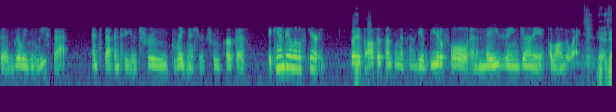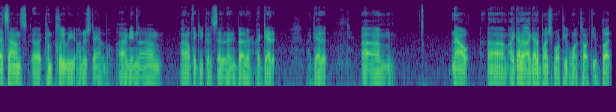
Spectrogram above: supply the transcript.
to really release that and step into your true greatness, your true purpose, it can be a little scary. But it's also something that's going to be a beautiful and amazing journey along the way. Yeah, that sounds uh, completely understandable. I mean, um, I don't think you could have said it any better. I get it. I get it. Um, now, um, I got a, I got a bunch more people want to talk to you, but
